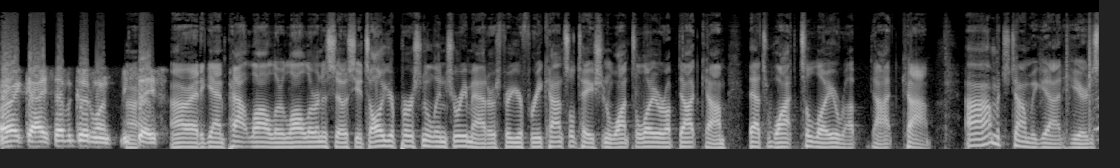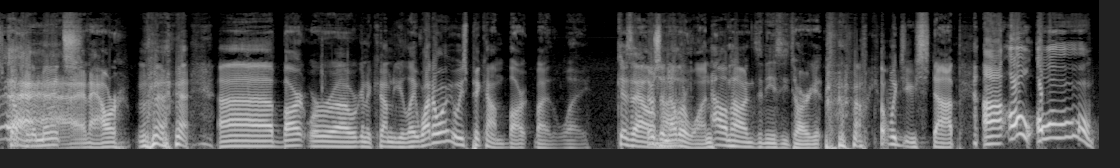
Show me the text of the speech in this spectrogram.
All right, guys, have a good one. Be safe. All right. Again, Pat Lawlor, Lawlor and Associates. All your personal injury matters for your free consultation. WantToLawyerUp.com. That's WantToLawyerUp.com. Uh, how much time we got here? Just a couple of minutes. Ah, an hour. uh, Bart, we're uh, we're going to come to you late. Why do I always pick on Bart? By the way, Because There's another one. Alan Hawkins an easy target. would you stop? Uh, oh, oh, oh, oh, oh.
